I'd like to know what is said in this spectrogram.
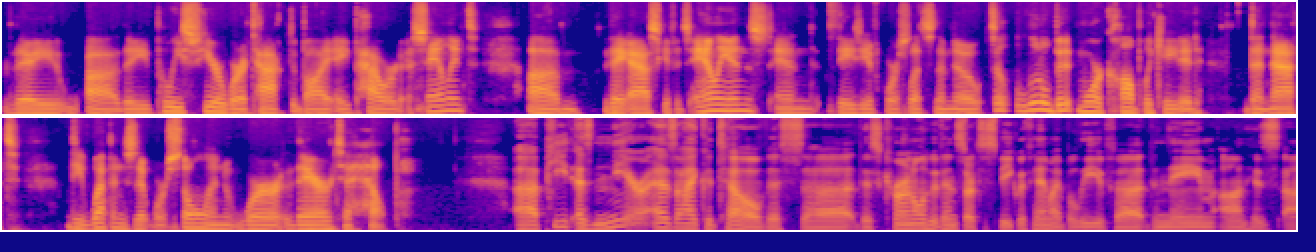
They, uh, the police here were attacked by a powered assailant. Um, they ask if it's aliens, and Daisy, of course, lets them know it's a little bit more complicated than that. The weapons that were stolen were there to help. Uh, Pete, as near as I could tell, this uh, this colonel who then starts to speak with him, I believe uh, the name on his uh,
